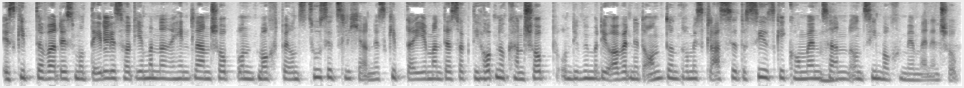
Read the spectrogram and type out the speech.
Es gibt aber das Modell, es hat jemand, einen Händler, einen Shop und macht bei uns zusätzlich an. Es gibt da jemand, der sagt, ich habe noch keinen Shop und ich will mir die Arbeit nicht antun, darum ist klasse, dass Sie jetzt gekommen mhm. sind und Sie machen mir meinen Shop.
